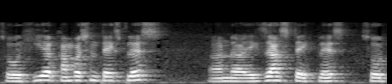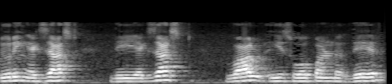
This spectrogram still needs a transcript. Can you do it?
So here combustion takes place and uh, exhaust take place. So during exhaust the exhaust valve is opened there.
